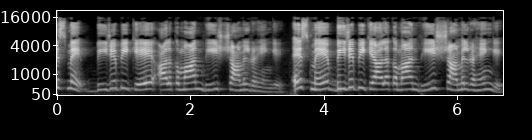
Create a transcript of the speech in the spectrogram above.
इसमें बीजेपी के आलाकमान भी शामिल रहेंगे। इसमें बीजेपी के आलाकमान भी शामिल रहेंगे।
